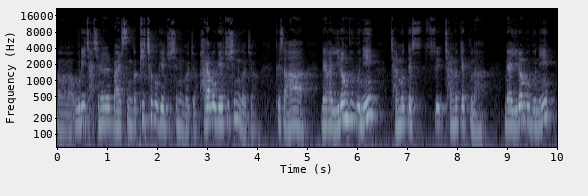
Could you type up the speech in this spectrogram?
어, 우리 자신을 말씀과 비춰보게 해주시는 거죠. 바라보게 해주시는 거죠. 그래서 아 내가 이런 부분이 잘못됐, 잘못됐구나. 내가 이런 부분이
